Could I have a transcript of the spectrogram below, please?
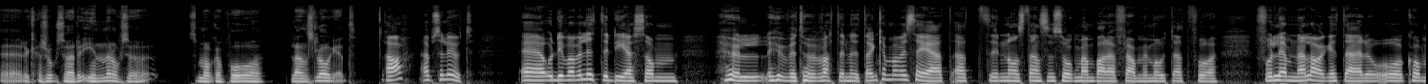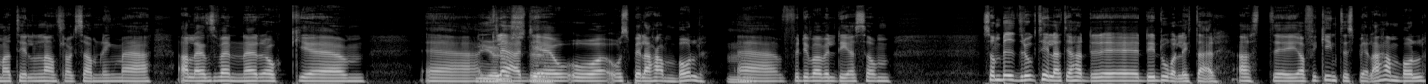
eh, du kanske också hade innan också, smaka på landslaget. Ja, absolut. Och det var väl lite det som höll huvudet över vattenytan kan man väl säga. Att, att någonstans så såg man bara fram emot att få, få lämna laget där och, och komma till en landslagssamling med alla ens vänner och ehm, eh, glädje och, och, och spela handboll. Mm. Eh, för det var väl det som som bidrog till att jag hade det, dåligt där. Att eh, jag fick inte spela handboll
